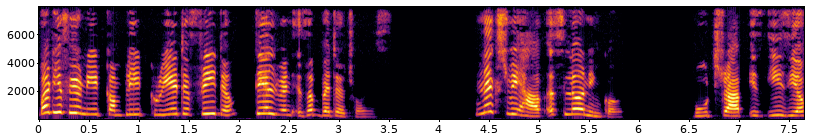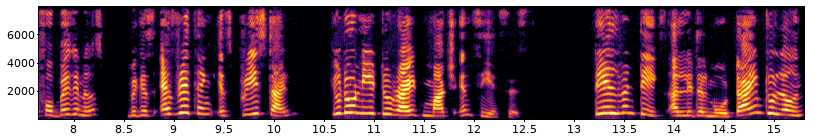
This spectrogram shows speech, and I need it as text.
But if you need complete creative freedom, Tailwind is a better choice. Next we have is learning curve. Bootstrap is easier for beginners because everything is pre-styled. You don't need to write much in CSS. Tailwind takes a little more time to learn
